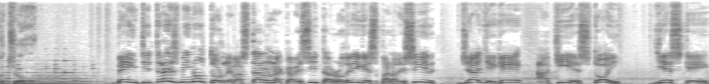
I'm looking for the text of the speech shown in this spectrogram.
8. 23 minutos le bastaron a Cabecita Rodríguez para decir ya llegué, aquí estoy. Y es que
